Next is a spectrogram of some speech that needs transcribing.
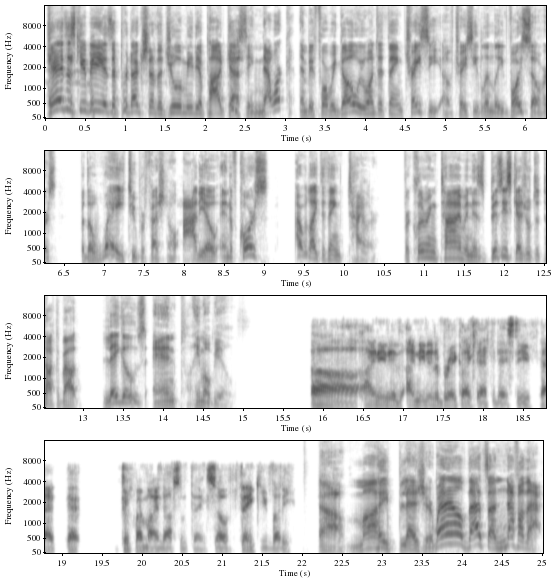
Kansas QB is a production of the Juhl Media Podcasting Network. And before we go, we want to thank Tracy of Tracy Lindley Voiceovers for the way too professional audio. And of course, I would like to thank Tyler for clearing time in his busy schedule to talk about Legos and Playmobiles. Uh, I needed I needed a break like that today, Steve. That that took my mind off some things. So thank you, buddy. Ah, my pleasure. Well, that's enough of that.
